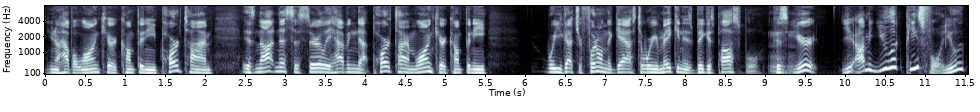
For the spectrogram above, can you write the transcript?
you know have a lawn care company part time. Is not necessarily having that part time lawn care company where you got your foot on the gas to where you're making it as big as possible because mm-hmm. you're. You, I mean, you look peaceful. You look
